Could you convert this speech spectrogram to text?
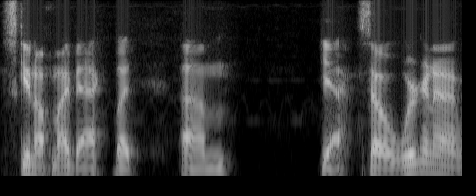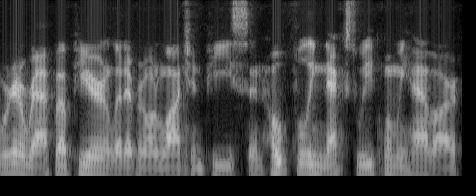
skin off my back, but um, yeah. So we're gonna we're gonna wrap up here and let everyone watch in peace. And hopefully next week when we have our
